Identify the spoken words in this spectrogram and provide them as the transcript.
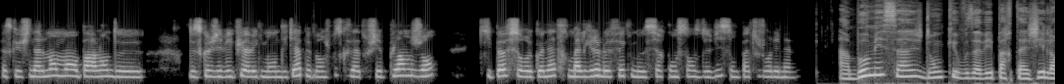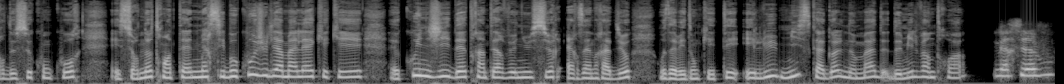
Parce que finalement, moi, en parlant de, de ce que j'ai vécu avec mon handicap, et eh ben, je pense que ça a touché plein de gens qui peuvent se reconnaître malgré le fait que nos circonstances de vie sont pas toujours les mêmes. Un beau message donc que vous avez partagé lors de ce concours et sur notre antenne. Merci beaucoup Julia Malek est euh, Queen J d'être intervenue sur RZN Radio. Vous avez donc été élue Miss Cagole Nomade 2023. Merci à vous.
